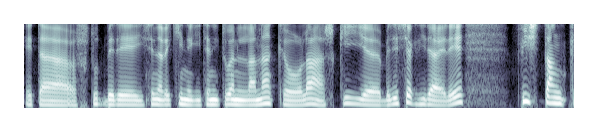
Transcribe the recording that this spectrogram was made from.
eta stut bere izenarekin egiten dituen lanak ola aski eh, bereziak dira ere Fish Tank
